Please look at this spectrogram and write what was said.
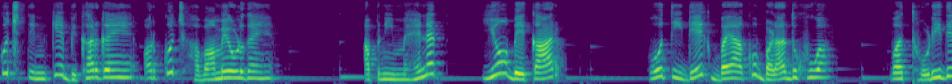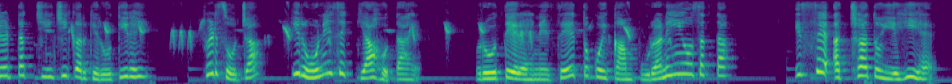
कुछ तिनके बिखर गए हैं और कुछ हवा में उड़ गए हैं। अपनी मेहनत यो बेकार होती देख बया को बड़ा दुख हुआ। वह थोड़ी देर तक चींची करके रोती रही। फिर सोचा कि रोने से क्या होता है? रोते रहने से तो कोई काम पूरा नहीं हो सकता। इससे अच्छा तो यही है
